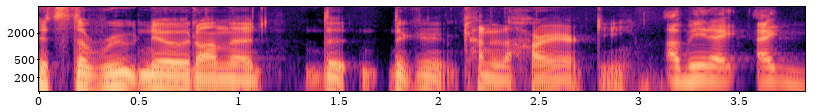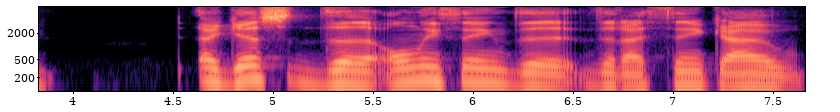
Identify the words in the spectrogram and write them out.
It's the root node on the, the, the kind of the hierarchy. I mean, I, I, I guess the only thing that that I think I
